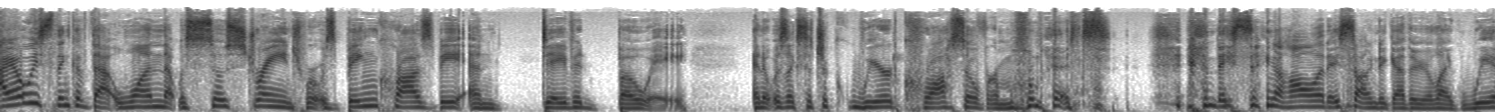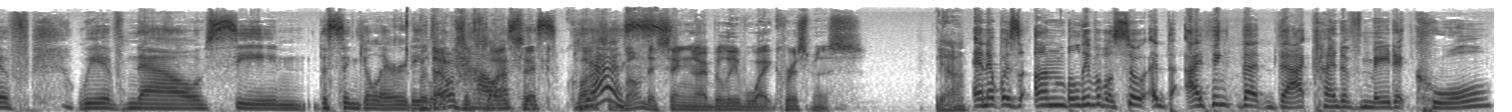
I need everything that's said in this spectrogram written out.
I always think of that one that was so strange where it was Bing Crosby and David Bowie. And it was like such a weird crossover moment. and they sing a holiday song together. You're like, we have we have now seen the singularity. But that Like, was a classic, this- classic yes. moment. They sang, I believe, White Christmas. Yeah. and it was unbelievable. So uh, I think that that kind of made it cool.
